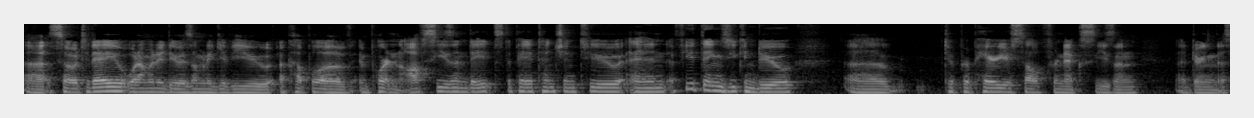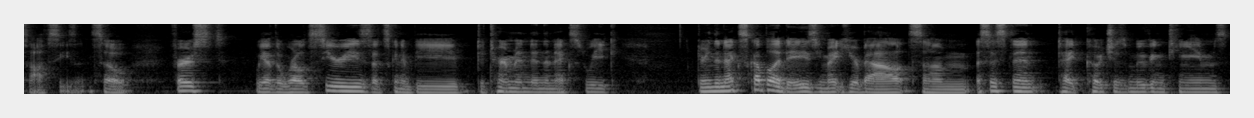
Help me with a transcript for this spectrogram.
Uh, so today, what I'm going to do is I'm going to give you a couple of important off-season dates to pay attention to, and a few things you can do uh, to prepare yourself for next season uh, during this off-season. So first, we have the World Series that's going to be determined in the next week. During the next couple of days, you might hear about some assistant type coaches moving teams.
